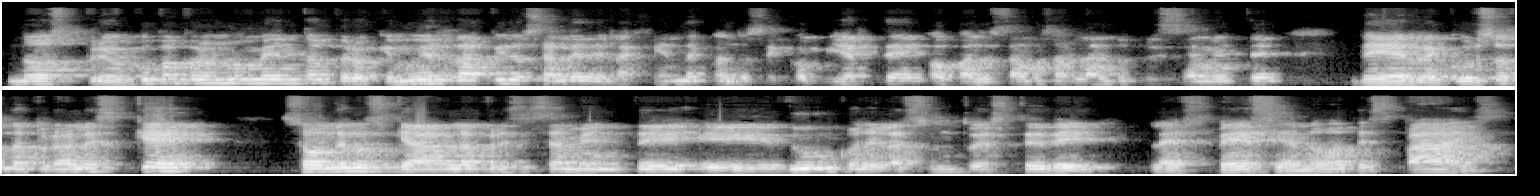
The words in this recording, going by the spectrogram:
nos preocupa por un momento, pero que muy rápido sale de la agenda cuando se convierte o cuando estamos hablando precisamente de recursos naturales que son de los que habla precisamente eh, con el asunto este de la especia, ¿no? De Spice.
